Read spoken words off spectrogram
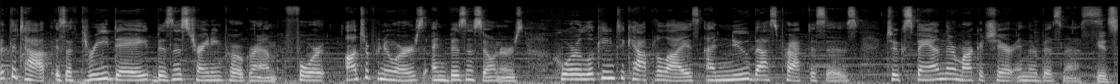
at the Top is a three day business training program for entrepreneurs and business owners who are looking to capitalize on new best practices to expand their market share in their business. It's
